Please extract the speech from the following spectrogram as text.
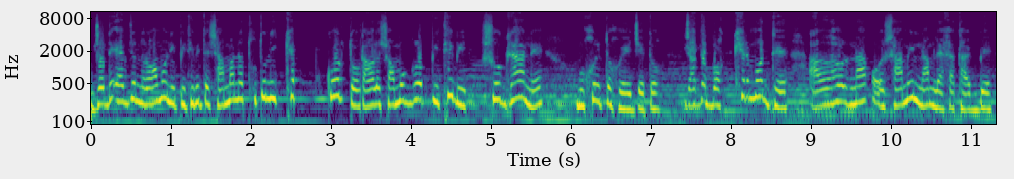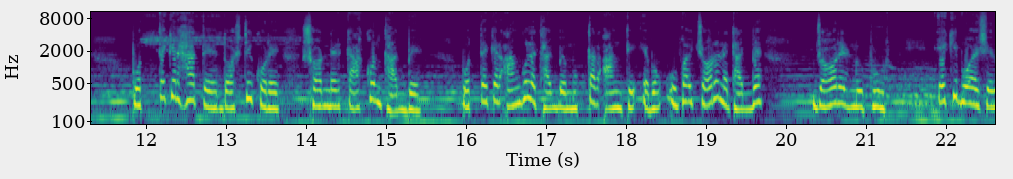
যদি একজন রমণী পৃথিবীতে সামান্য থুতু নিক্ষেপ করত, তাহলে সমগ্র পৃথিবী সুঘ্রাণে মুখরিত হয়ে যেত। যাদের বক্ষের মধ্যে আল্লাহর নাম ও স্বামীর নাম লেখা থাকবে। প্রত্যেকের হাতে দশটি করে স্বর্ণের কাকন থাকবে। প্রত্যেকের আঙ্গুলে থাকবে মুক্তার আংটি এবং উভয় চরণে থাকবে জহরের নুপুর। একই বয়সের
